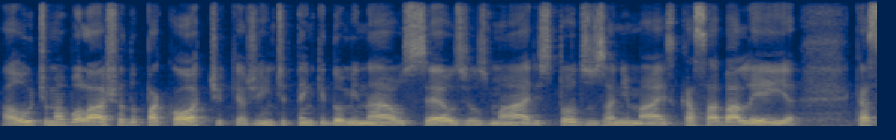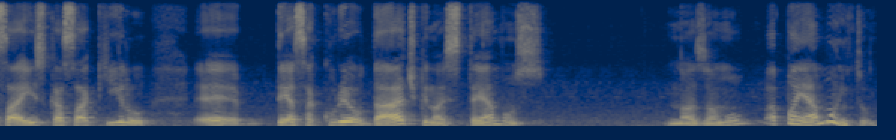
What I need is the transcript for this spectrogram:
a última bolacha do pacote, que a gente tem que dominar os céus e os mares, todos os animais, caçar baleia, caçar isso, caçar aquilo, é, ter essa crueldade que nós temos, nós vamos apanhar muito.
